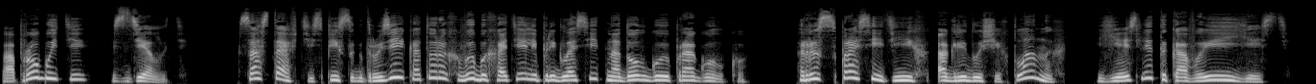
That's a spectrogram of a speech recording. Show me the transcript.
Попробуйте сделать. Составьте список друзей, которых вы бы хотели пригласить на долгую прогулку. Расспросите их о грядущих планах, если таковые есть.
